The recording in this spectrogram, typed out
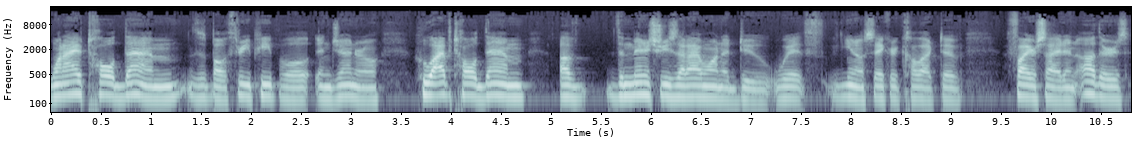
when I told them, this is about three people in general, who I've told them of the ministries that I want to do with, you know, Sacred Collective, Fireside, and others,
